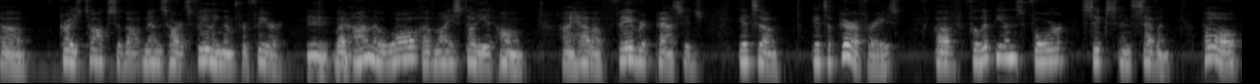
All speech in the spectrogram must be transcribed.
uh, Christ talks about men's hearts failing them for fear. But on the wall of my study at home, I have a favorite passage. It's a, it's a paraphrase of Philippians 4, 6, and 7. Paul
